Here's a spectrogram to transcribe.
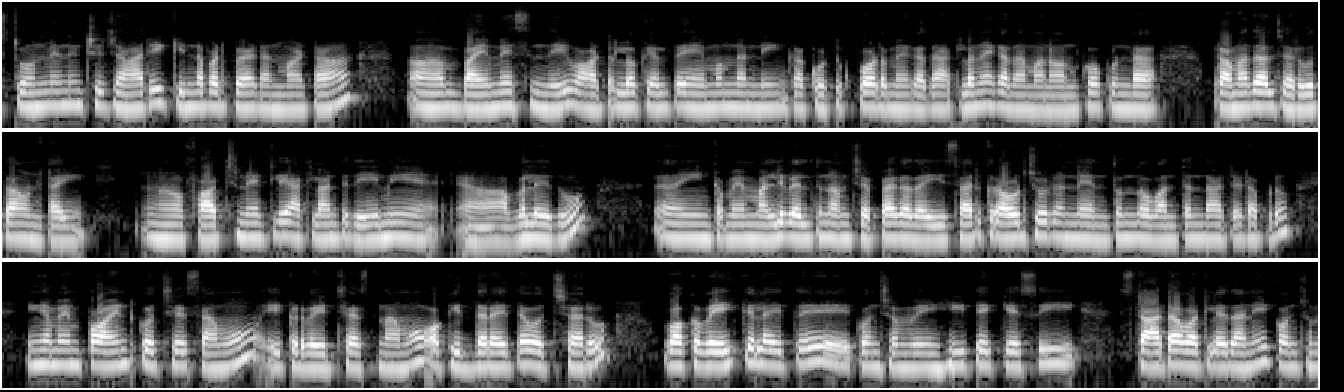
స్టోన్ మీద నుంచి జారి కింద పడిపోయాడు అనమాట భయం వేసింది వాటర్లోకి వెళ్తే ఏముందండి? ఇంకా కొట్టుకుపోవడమే కదా. అట్లనే కదా మనం అనుకోకుండా ప్రమాదాలు జరుగుతూ ఉంటాయి. ఫార్చునేట్లీ అట్లాంటిది ఏమీ అవ్వలేదు. ఇంకా మేము మళ్ళీ వెళ్తున్నాం. చెప్పా కదా ఈసారి క్రౌడ్ చూడండి ఎంత ఉందో వంతెన దాటేటప్పుడు. ఇంకా మేము పాయింట్కి వచ్చేసాము. ఇక్కడ వెయిట్ చేస్తున్నాము. ఒక ఇద్దరు అయితే వచ్చారు. ఒక వెహికల్ అయితే కొంచెం హీట్ ఎక్కేసి స్టార్ట్ అవ్వట్లేదని కొంచెం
